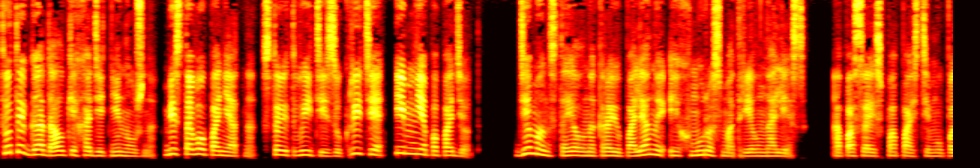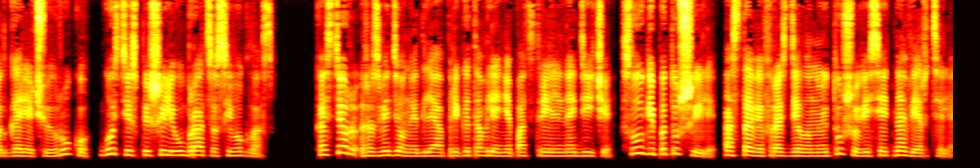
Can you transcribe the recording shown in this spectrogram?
Тут и гадалки ходить не нужно. Без того понятно, стоит выйти из укрытия, и мне попадет. Демон стоял на краю поляны и хмуро смотрел на лес. Опасаясь попасть ему под горячую руку, гости спешили убраться с его глаз. Костер, разведенный для приготовления подстреленной дичи, слуги потушили, оставив разделанную тушу висеть на вертеле.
